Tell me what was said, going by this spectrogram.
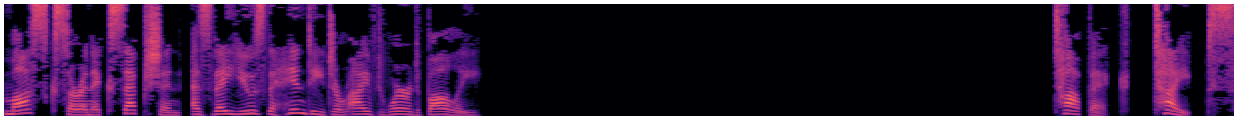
Mosques are an exception, as they use the Hindi-derived word Bali. Topic. Types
